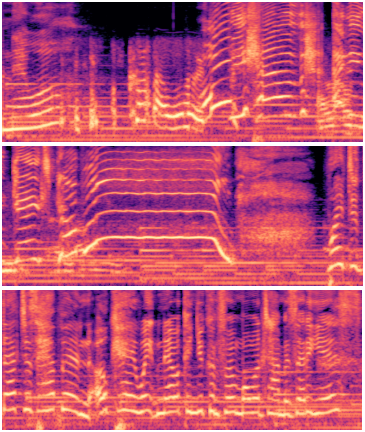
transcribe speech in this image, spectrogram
Neo? Of course I would. Oh, we have love an you. engaged couple! Wait, did that just happen? Okay, wait, now can you confirm one more time? Is that a yes?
